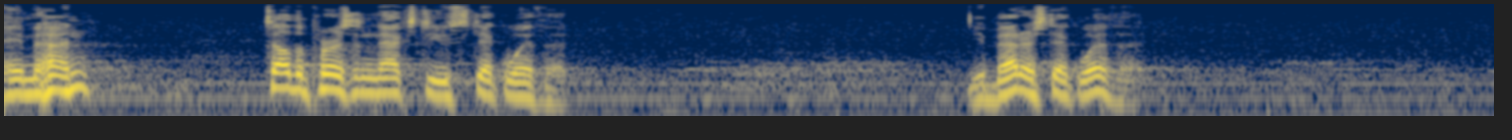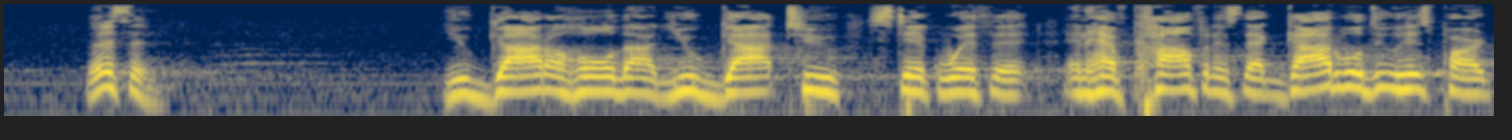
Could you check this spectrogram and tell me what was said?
Amen? Tell the person next to you, stick with it. You better stick with it. Listen, you gotta hold on. You got to stick with it and have confidence that God will do His part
